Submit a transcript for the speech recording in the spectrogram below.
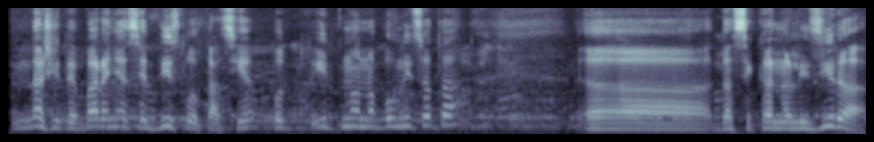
Нашите барања се дислокација под итно на болницата, да се канализира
